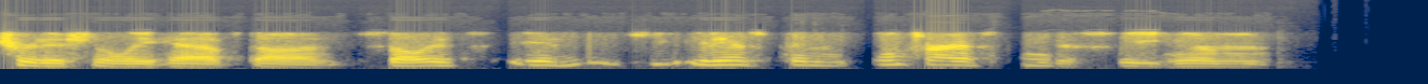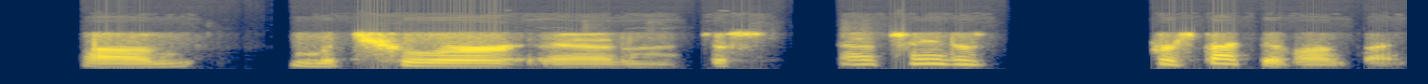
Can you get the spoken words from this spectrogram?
traditionally have done. So it's it, it has been interesting to see him um, mature and just uh, change his perspective on things.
